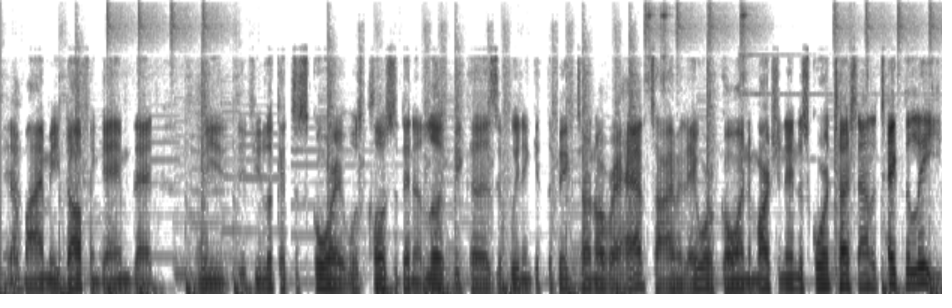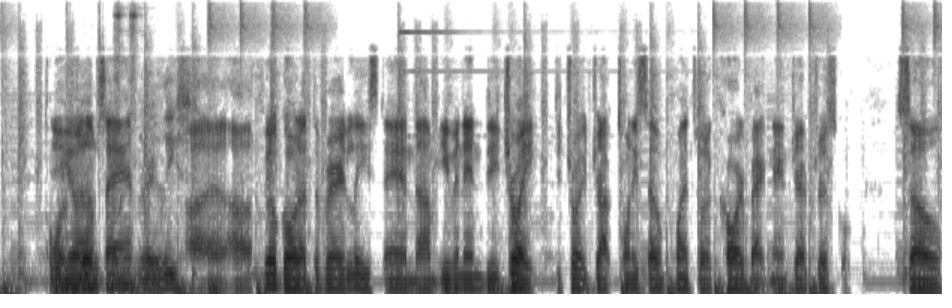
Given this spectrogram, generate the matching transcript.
Yeah. that Miami Dolphin game that we, if you look at the score, it was closer than it looked because if we didn't get the big turnover at halftime, they were going and marching in to score a touchdown to take the lead. Or you know what I'm goal at saying? the very least. uh, a field goal at the very least. And um, even in Detroit, Detroit dropped 27 points with a quarterback named Jeff Driskel. So,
